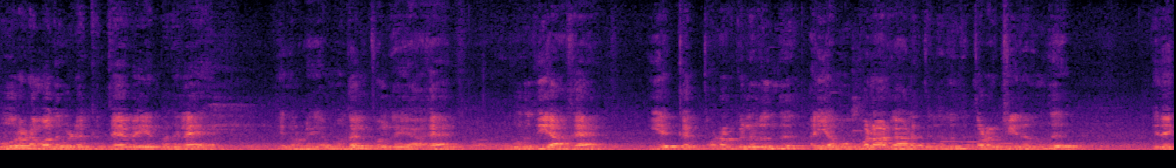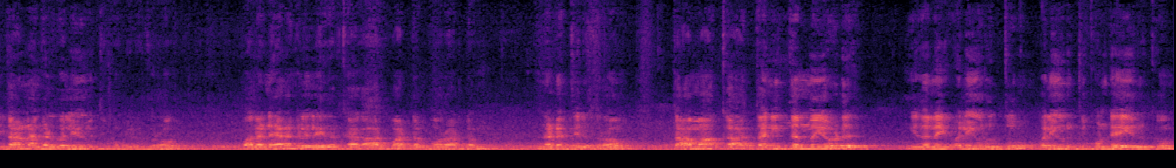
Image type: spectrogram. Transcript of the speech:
பூரண மதுவிலக்கு தேவை என்பதிலே எங்களுடைய முதல் கொள்கையாக உறுதியாக இயக்க தொடர்பிலிருந்து ஐயா முப்பனார் காலத்திலிருந்து தொடர்ச்சியிலிருந்து இதைத்தான் நாங்கள் வலியுறுத்தி கொண்டிருக்கிறோம் பல நேரங்களில் இதற்காக ஆர்ப்பாட்டம் போராட்டம் நடத்தியிருக்கிறோம். தமாக தனித்தன்மையோடு இதனை வலியுறுத்தும் வலியுறுத்தி கொண்டே இருக்கும்.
